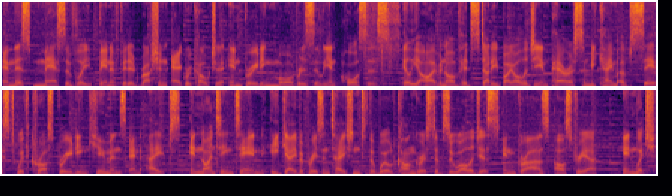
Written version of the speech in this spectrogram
and this massively benefited Russian agriculture in breeding more resilient horses. Ilya Ivanov had studied biology in Paris and became obsessed with crossbreeding humans and apes. In 1910, he gave a presentation to the World Congress of Zoologists in Graz, Austria, in which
